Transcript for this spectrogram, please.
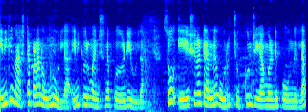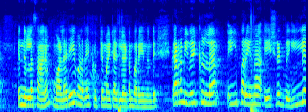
എനിക്ക് നഷ്ടപ്പെടാൻ ഒന്നുമില്ല എനിക്കൊരു മനുഷ്യനെ പേടിയുമില്ല. സോ ഏഷ്യനെട്ട് എന്നെ ഒരു ചുക്കും ചെയ്യാൻ വേണ്ടി പോകുന്നില്ല എന്നുള്ള സാധനം വളരെ വളരെ കൃത്യമായിട്ട് അഖിലേട്ടൻ പറയുന്നുണ്ട്. കാരണം ഇവർക്കുള്ള ഈ പറയുന്ന ഏഷ്യനെറ്റ് വലിയ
